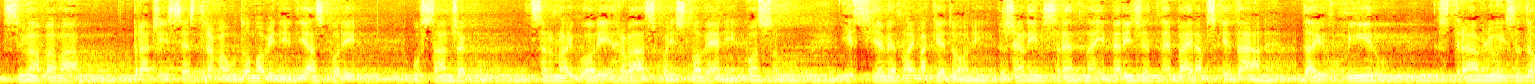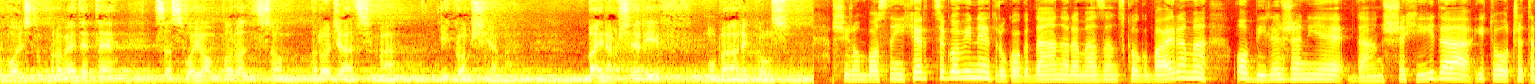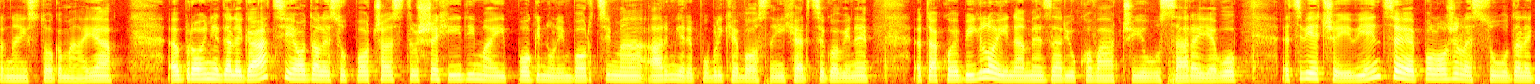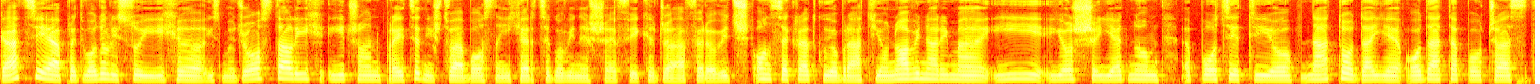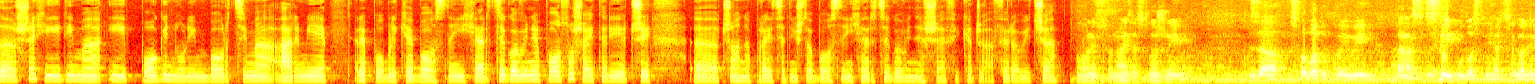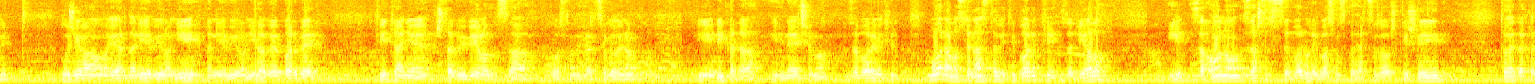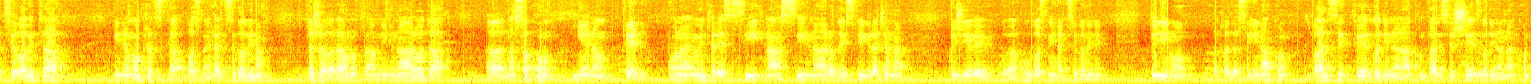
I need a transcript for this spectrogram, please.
Svima vama, braći i sestrama u domovini i dijaspori, u Sanđaku, Crnoj Gori, Hrvatskoj, Sloveniji, Kosovu i Sjevernoj Makedoniji. Želim sretne i beriđetne bajramske dane, da ih u miru, zdravlju i zadovoljstvu provedete sa svojom porodicom, rođacima i komšijama. Bajram šerif Mubarek Olsu. Širom Bosne i Hercegovine drugog dana Ramazanskog bajrama obilježen je Dan šehida i to 14. maja. Brojne delegacije odale su počast šehidima i poginulim borcima Armije Republike Bosne i Hercegovine. Tako je bilo i na Mezarju Kovači u Sarajevu. Cvijeće i vijence položile su delegacije, a predvodili su ih e, između ostalih i član predsjedništva Bosne i Hercegovine Šefik Džaferović. On se kratko i obratio novinarima i još jednom podsjetio na to da je odata počast šehidima i poginulim borcima armije Republike Bosne i Hercegovine. Poslušajte riječi e, člana predsjedništva Bosne i Hercegovine Šefika Džaferovića. Oni su najzaslužniji za slobodu koju mi danas svi u Bosni i Hercegovini uživamo, jer da nije bilo njih, da nije bilo njihove borbe, pitanje je šta bi bilo sa Bosnom i Hercegovinom i nikada ih nećemo zaboraviti. Moramo se nastaviti boriti za dijelo i za ono za što su se borili bosansko-hercegoviški šiji. To je dakle cjelovita i demokratska Bosna i Hercegovina, država ravnopravnih naroda na svakom njenom pedu. Ona je u interesu svih nas, svih naroda i svih građana koji žive u Bosni i Hercegovini. Vidimo dakle, da se i nakon 25 godina, nakon 26 godina nakon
